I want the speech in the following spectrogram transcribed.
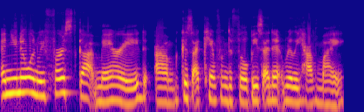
And you know, when we first got married, um, because I came from the Philippines, I didn't really have my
